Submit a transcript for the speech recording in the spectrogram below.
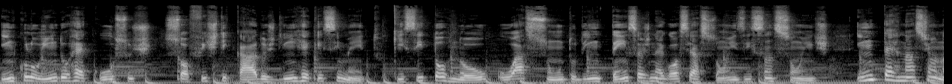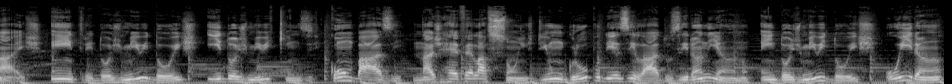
incluindo recursos recursos sofisticados de enriquecimento, que se tornou o assunto de intensas negociações e sanções internacionais entre 2002 e 2015, com base nas revelações de um grupo de exilados iraniano em 2002, o Irã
